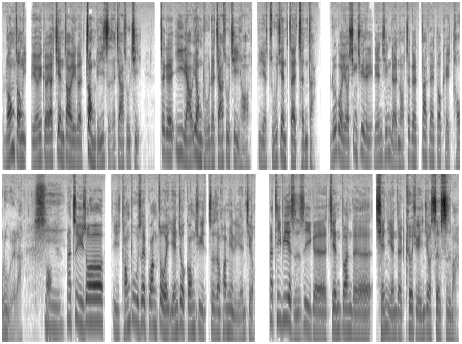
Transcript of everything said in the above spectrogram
龙总有一个要建造一个重离子的加速器，这个医疗用途的加速器哈，也逐渐在成长。如果有兴趣的年轻人哦，这个大概都可以投入了啦。是。那至于说以同步射光作为研究工具这种方面的研究，那 TPS 是一个尖端的前沿的科学研究设施嘛。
